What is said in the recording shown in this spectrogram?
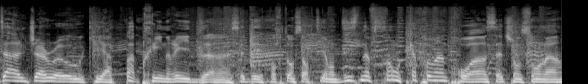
d'Al Jarreau qui a pas pris une ride. C'était pourtant sorti en 1983 cette chanson-là.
